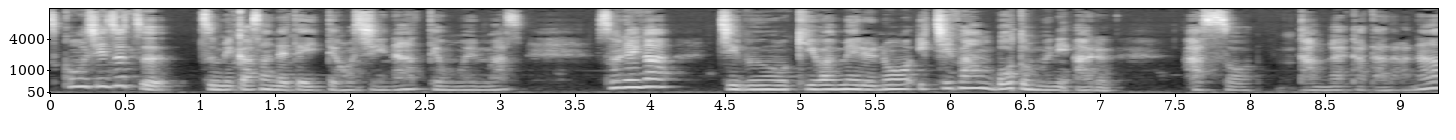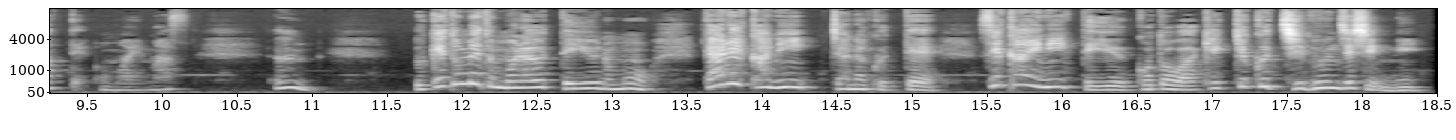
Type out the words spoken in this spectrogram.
少しずつ積み重ねていってほしいなって思います。それが自分を極めるの一番ボトムにある発想、考え方だなって思います。うん。受け止めてもらうっていうのも、誰かにじゃなくて、世界にっていうことは結局自分自身に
